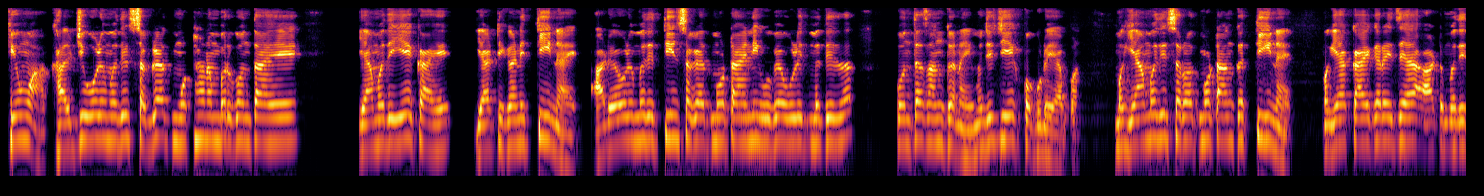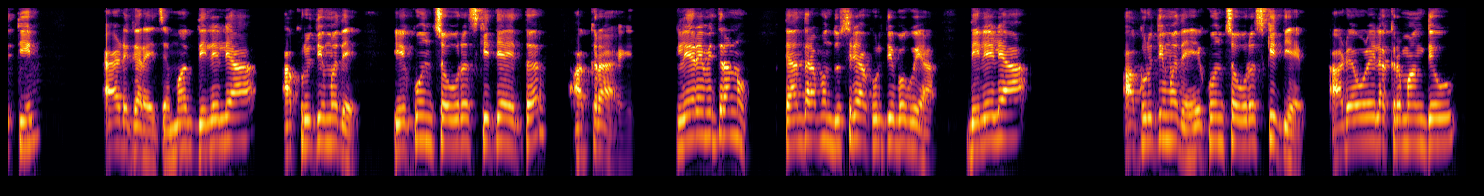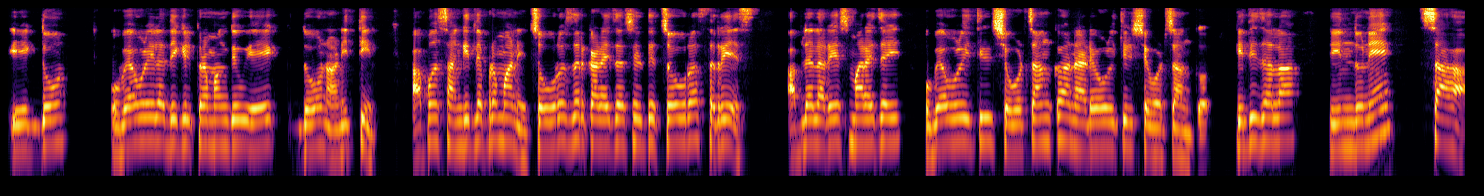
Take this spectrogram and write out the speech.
किंवा खालची ओळीमधील सगळ्यात मोठा नंबर कोणता आहे? यामध्ये एक आहे. या ठिकाणी तीन आहे. आडव्या ओळीमध्ये तीन सगळ्यात मोठा आहे आणि उभ्या ओळीमध्ये कोणताच अंक नाही. म्हणजे जी एक पकडूया आपण. मग यामध्ये सर्वात मोठा अंक तीन आहे. मग या काय करायचं? या आठमध्ये तीन ऍड करायचं. मग दिलेल्या आकृतीमध्ये एकूण चौरस किती आहेत तर? अकरा आहेत. क्लिअर आहे मित्रांनो? त्यानंतर आपण दुसरी आकृती बघूया. दिलेल्या आकृतीमध्ये एकूण चौरस किती आहे आडव्या ओळीला क्रमांक देऊ एक दोन. उभ्या ओळीला देखील क्रमांक देऊ एक दोन आणि तीन. आपण सांगितल्याप्रमाणे चौरस जर काढायचा असेल तर चौरस रेस आपल्याला रेस मारायचा आहे. उभ्या ओळीतील शेवटचा अंक आणि आडव्या ओळीतील शेवटचा अंक. किती झाला? तीन दुने सहा.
